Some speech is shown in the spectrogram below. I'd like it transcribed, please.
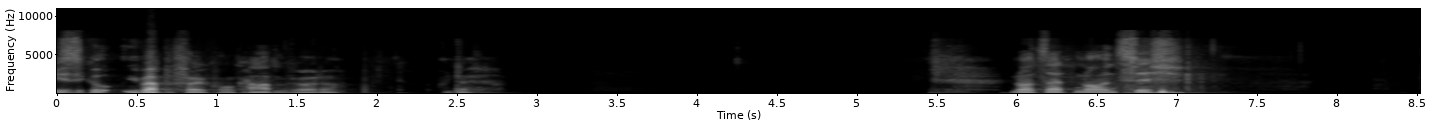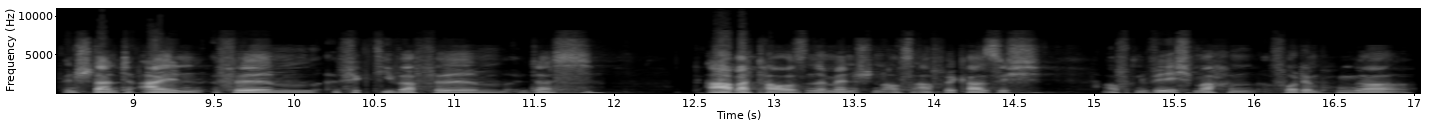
riesige Überbevölkerung haben würde. Und 1990 entstand ein Film, fiktiver Film, dass abertausende Menschen aus Afrika sich auf den Weg machen vor dem Hunger,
